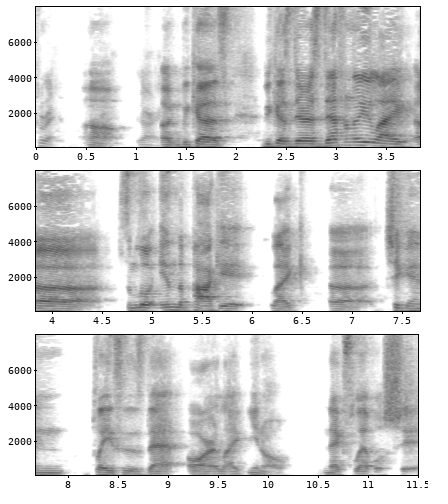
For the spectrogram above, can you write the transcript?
Correct. Uh, All right. uh, because because there's definitely like uh some little in the pocket like uh chicken places that are like you know next level shit.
